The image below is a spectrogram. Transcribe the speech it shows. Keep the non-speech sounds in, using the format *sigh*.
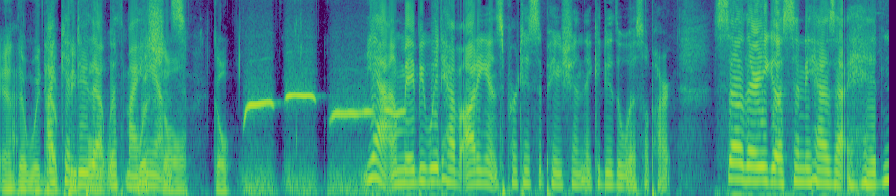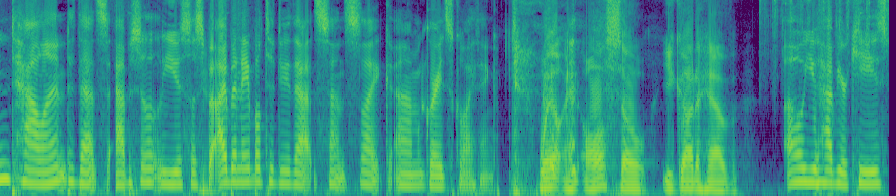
And then we'd I have can do people that with my whistle, hands. Go. Yeah, and maybe we'd have audience participation. They could do the whistle part. So there you go. Cindy has that hidden talent that's absolutely useless, but I've been able to do that since like um, grade school, I think. Well, and also you got to have Oh, you have your keys.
